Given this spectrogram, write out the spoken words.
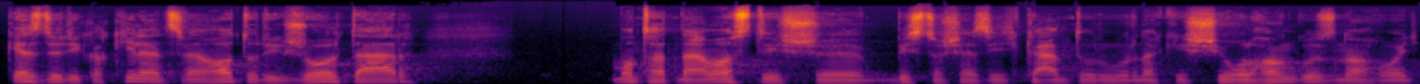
Kezdődik a 96. Zsoltár, mondhatnám azt is, biztos ez így Kántor úrnak is jól hangozna, hogy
